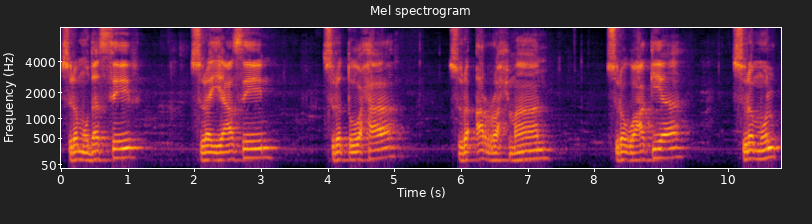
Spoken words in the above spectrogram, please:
সুরা মুদাসির সুরা ইয়াসিন, সুরা তোহা, সুরা আর রহমান সুরা ওয়াকিয়া সুরা মুল্ক,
